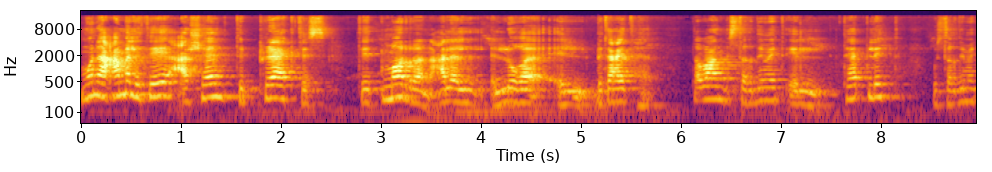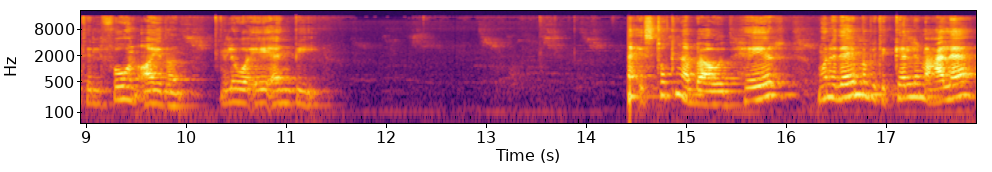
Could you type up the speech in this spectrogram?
منى عملت إيه عشان ت practice تتمرن على اللغة ال- بتاعتها؟ طبعا استخدمت التابلت واستخدمت الفون أيضا اللي هو A and B. Is talking about her منى دايما بتتكلم على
